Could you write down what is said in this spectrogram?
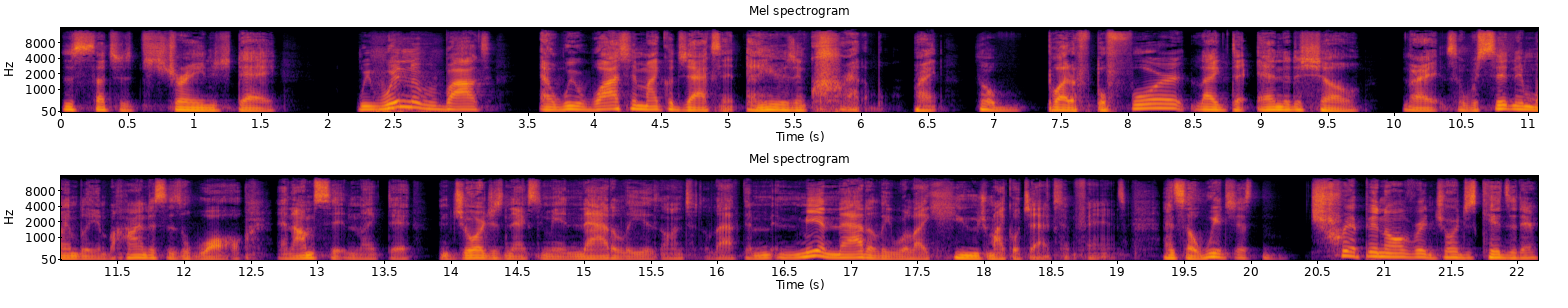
is such a strange day. We went in the box and we were watching Michael Jackson and he was incredible, right? So but before like the end of the show, right? So we're sitting in Wembley and behind us is a wall and I'm sitting like there and George is next to me and Natalie is on to the left. And me and Natalie were like huge Michael Jackson fans. And so we're just tripping over it. George's kids are there.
